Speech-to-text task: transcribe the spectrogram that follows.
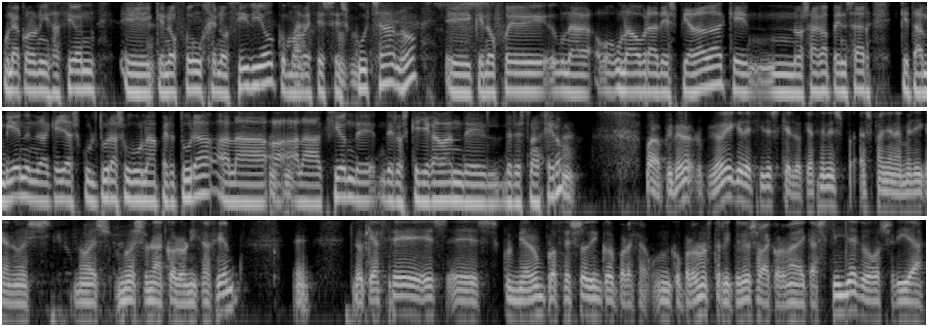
una colonización eh, que no fue un genocidio, como a veces se escucha, ¿no? que no fue una, una obra de espionaje que nos haga pensar que también en aquellas culturas hubo una apertura a la, a, la acción de, de, los que llegaban del, del extranjero? Ah. Bueno, primero, lo primero que hay que decir es que lo que hacen España en América no es, no es, no es una colonización. ¿eh? Lo que hace es, es, culminar un proceso de incorporación, incorporar unos territorios a la corona de Castilla, que luego sería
